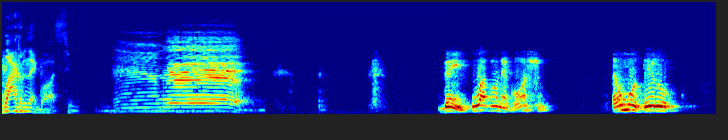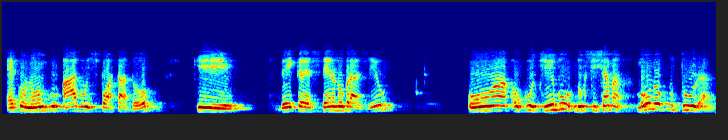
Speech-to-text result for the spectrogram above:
o agronegócio. Bem, o agronegócio é um modelo econômico agroexportador que vem crescendo no Brasil o cultivo do que se chama monocultura,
